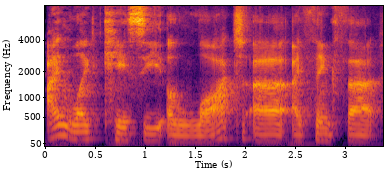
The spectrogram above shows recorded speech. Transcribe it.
I liked Casey a lot. Uh, I think that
